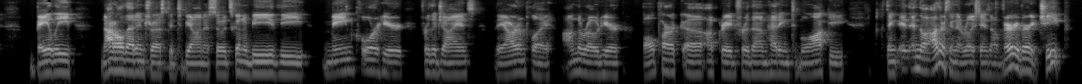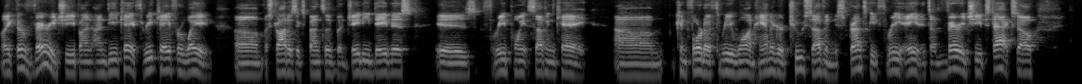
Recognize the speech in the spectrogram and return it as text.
Bailey. Not all that interested, to be honest. So it's going to be the main core here for the Giants. They are in play on the road here. Ballpark uh, upgrade for them heading to Milwaukee. I think, and, and the other thing that really stands out, very, very cheap like they're very cheap on on DK, 3K for Wade. Um, Estrada's expensive, but JD Davis is 3.7K. Um, Conforto 3-1, Haniger 2-7, Yastrzemski 3-8. It's a very cheap stack. So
